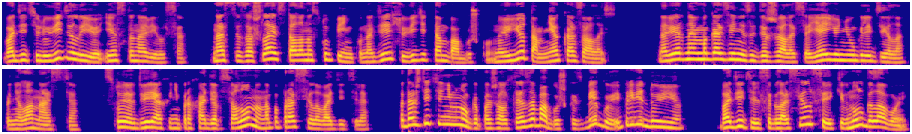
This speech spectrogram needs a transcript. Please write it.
Водитель увидел ее и остановился. Настя зашла и встала на ступеньку, надеясь увидеть там бабушку, но ее там не оказалось. «Наверное, в магазине задержалась, а я ее не углядела», — поняла Настя. Стоя в дверях и не проходя в салон, она попросила водителя. «Подождите немного, пожалуйста, я за бабушкой сбегаю и приведу ее». Водитель согласился и кивнул головой,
